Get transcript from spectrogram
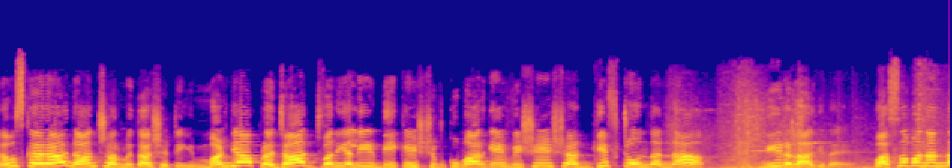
ನಮಸ್ಕಾರ, ನಾನ್ ಶರ್ಮಿತಾ ಶೆಟ್ಟಿ. ಮಂಡ್ಯ ಪ್ರಜಾಧ್ವನಿಯಲ್ಲಿ ಡಿಕೆ ಶಿವಕುಮಾರ್ಗೆ ವಿಶೇಷ ಗಿಫ್ಟ್ ಒಂದನ್ನ ನೀಡಲಾಗಿದೆ. ಬಸವನನ್ನ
